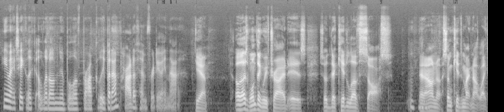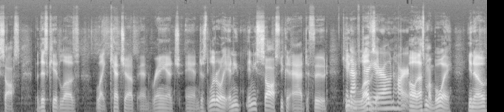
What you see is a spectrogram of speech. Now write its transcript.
he might take like a little nibble of broccoli. But I'm proud of him for doing that. Yeah. Oh, that's one thing we've tried is so the kid loves sauce. Mm-hmm. And I don't know, some kids might not like sauce, but this kid loves like ketchup and ranch and just literally any any sauce you can add to food. Kid he after loves your it. own heart. Oh, that's my boy. You know,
